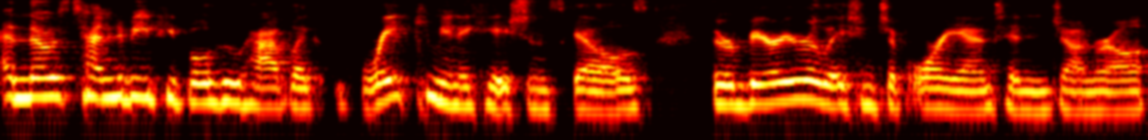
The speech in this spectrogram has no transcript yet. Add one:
and those tend to be people who have like great communication skills they're very relationship oriented in general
